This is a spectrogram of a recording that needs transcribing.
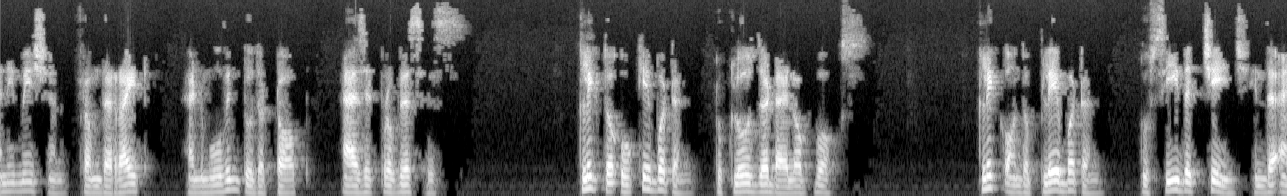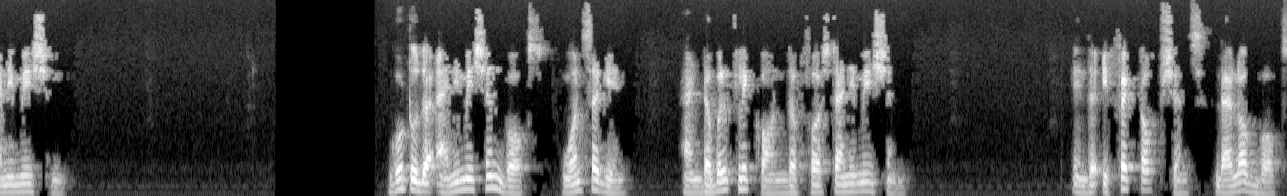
animation from the right and moving to the top as it progresses. Click the OK button to close the dialog box. Click on the play button to see the change in the animation. Go to the animation box once again and double click on the first animation. In the Effect Options dialog box,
